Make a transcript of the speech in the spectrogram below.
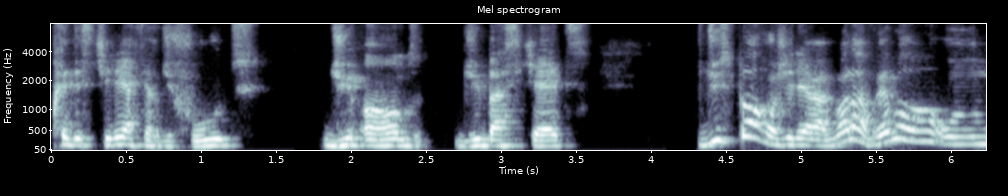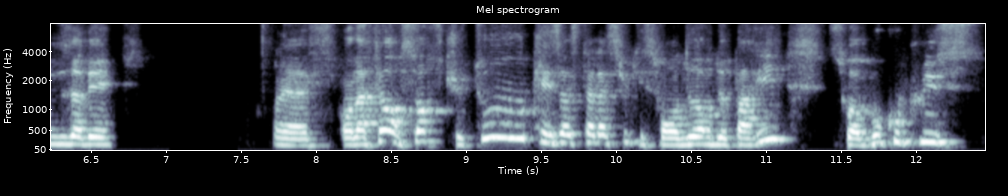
prédestinés à faire du foot, du hand, du basket, du sport en général. Voilà, vraiment, hein. on nous avait. Euh, on a fait en sorte que toutes les installations qui sont en dehors de Paris soient beaucoup plus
